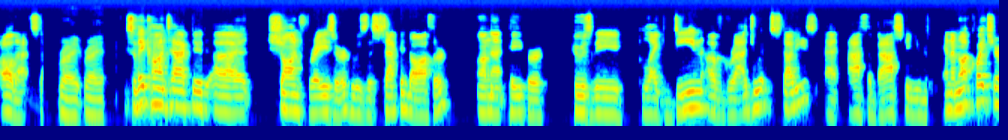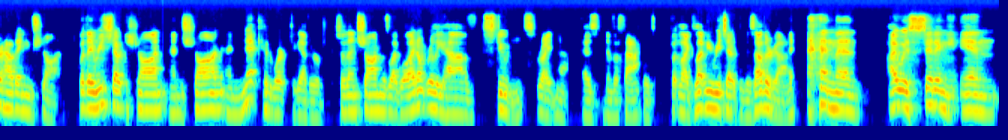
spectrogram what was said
all that stuff. Right, right. So they contacted uh, Sean Fraser, who's the second author on that paper, who's the like dean of graduate studies at Athabasca University. And I'm not quite sure how they knew Sean. But they reached out to Sean, and Sean and Nick had worked together. So then Sean was like, Well, I don't really have students right now as of a faculty, but like, let me reach out to this other guy. And then I was sitting in,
